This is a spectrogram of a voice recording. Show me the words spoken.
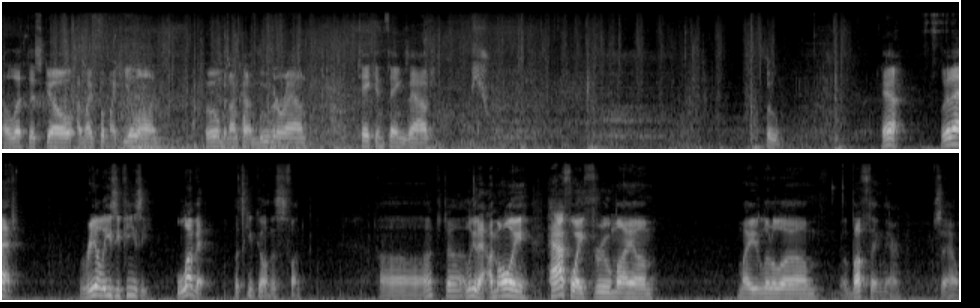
I'll let this go. I might put my heal on. Boom, and I'm kind of moving around, taking things out. Boom. Yeah, look at that. Real easy peasy. Love it. Let's keep going. This is fun. Uh, look at that. I'm only halfway through my um my little um buff thing there. So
